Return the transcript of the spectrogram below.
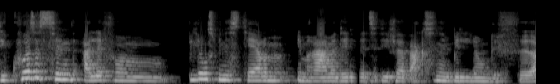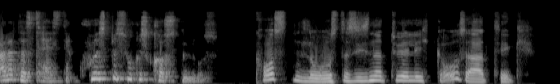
Die Kurse sind alle vom Bildungsministerium im Rahmen der Initiative Erwachsenenbildung gefördert. Das heißt, der Kursbesuch ist kostenlos. Kostenlos, das ist natürlich großartig.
